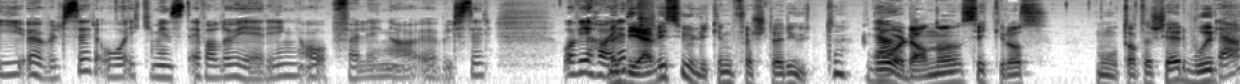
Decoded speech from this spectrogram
i øvelser og ikke minst evaluering og oppfølging av øvelser. Men det er hvis ulykken først er ute. Går ja. det an å sikre oss mot at det skjer? Hvor, ja.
